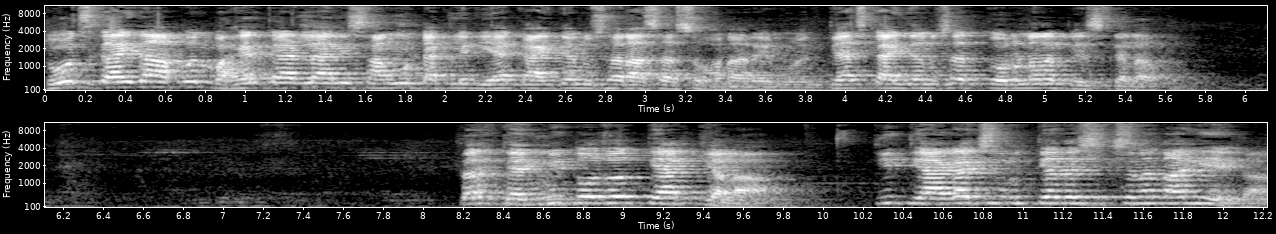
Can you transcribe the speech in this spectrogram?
तोच कायदा आपण बाहेर काढला आणि सांगून टाकले की ह्या कायद्यानुसार असं असं होणार आहे म्हणून. त्याच कायद्यानुसार कोरोनाला फेस केला होता तर त्यांनी तो जो त्याग केला ती त्यागाची वृत्ती आता शिक्षणात आली आहे का?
